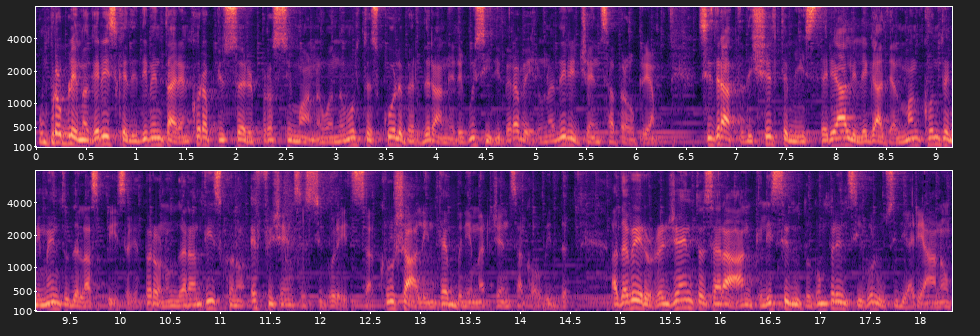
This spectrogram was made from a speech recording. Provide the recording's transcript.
Un problema che rischia di diventare ancora più serio il prossimo anno quando molte scuole perderanno i requisiti per avere una dirigenza propria. Si tratta di scelte ministeriali legate al contenimento della spesa che però non garantiscono efficienza e sicurezza, cruciali in tempo di emergenza Covid. Ad avere un reggente sarà anche l'Istituto Comprensivo Lusi di Ariano.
